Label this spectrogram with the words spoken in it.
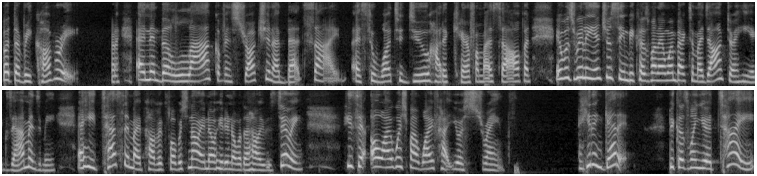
But the recovery, right? And then the lack of instruction at bedside as to what to do, how to care for myself. And it was really interesting because when I went back to my doctor, and he examined me and he tested my pelvic floor, which now I know he didn't know what the hell he was doing. He said, Oh, I wish my wife had your strength. And he didn't get it. Because when you're tight,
